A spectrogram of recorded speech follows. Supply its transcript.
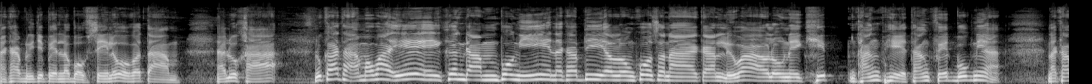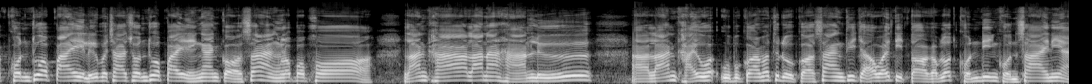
นะครับหรือจะเป็นระบบ c e l o ก็ตามนะลูกค้า ลูกค้าถามมาว่าเอ๊ะเครื่องดำพวกนี้นะครับที่เอาลงโฆษณากันหรือว่าเอาลงในคลิปทั้งเพจทั้ง Facebook เนี่ยนะครับคนทั่วไปหรือประชาชนทั่วไปในงานก่อสร้างรปภร้านค้าร้านอาหารหรืออาร้านขายอุปกรณ์วัสดุก่อสร้างที่จะเอาไว้ติดต่อกับรถขนดินขนทรายเนี่ย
